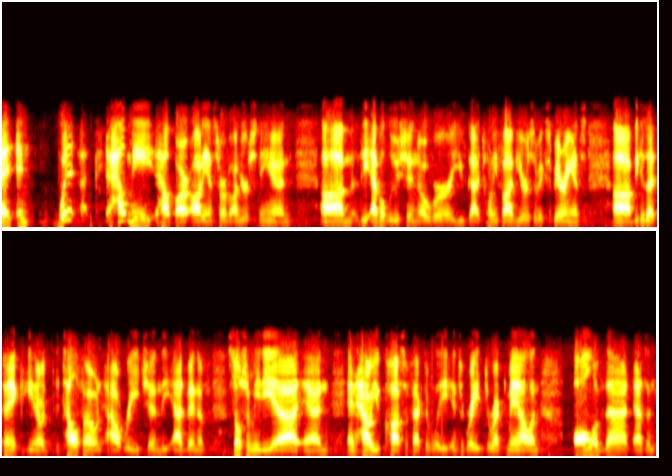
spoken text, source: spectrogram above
And, and when, help me help our audience sort of understand um, the evolution over. You've got 25 years of experience. Uh, because I think you know telephone outreach and the advent of social media and and how you cost effectively integrate direct mail and all of that as an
